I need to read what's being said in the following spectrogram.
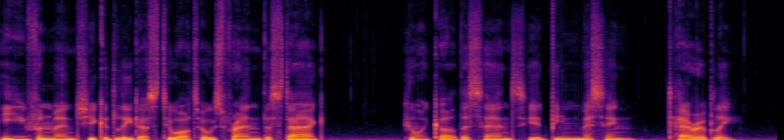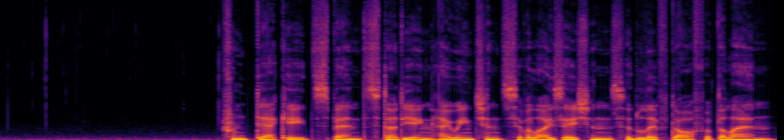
even meant she could lead us to Otto's friend the stag, whom I got the sense he had been missing terribly from decades spent studying how ancient civilizations had lived off of the land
